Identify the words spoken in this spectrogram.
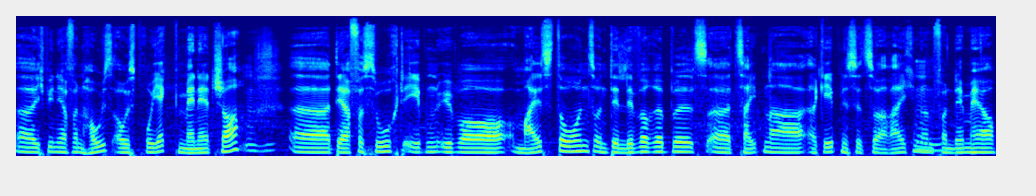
äh, ich bin ja von Haus aus Projektmanager, mhm. äh, der versucht eben über Milestones und Deliverables äh, zeitnah Ergebnisse zu erreichen mhm. und von dem her,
